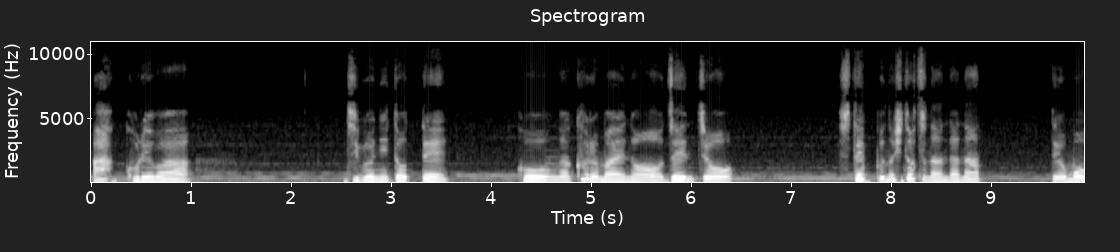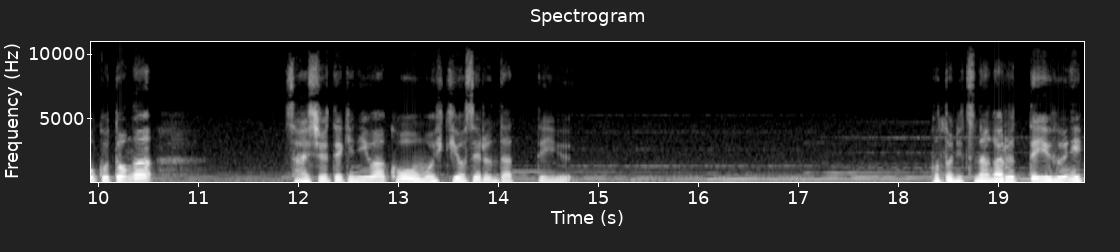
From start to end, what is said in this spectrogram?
あこれは自分にとって幸運が来る前の前兆ステップの一つなんだなって思うことが最終的には幸運を引き寄せるんだっていうことにつながるっていうふうに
